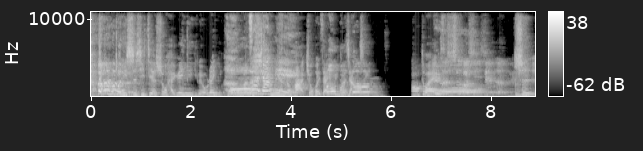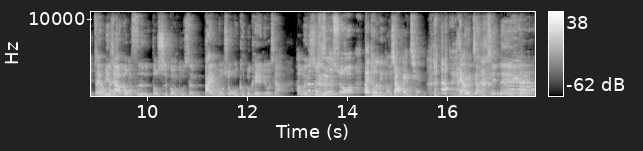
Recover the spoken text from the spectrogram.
那如果你实习结束还愿意留任一刻，我们的下面的话就会再有一个奖金。对，是适合新鲜人。是在别家公司都是工读生，拜托说我可不可以留下？他们是说 拜托你留下，我给你钱，还给奖金呢。对啊，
